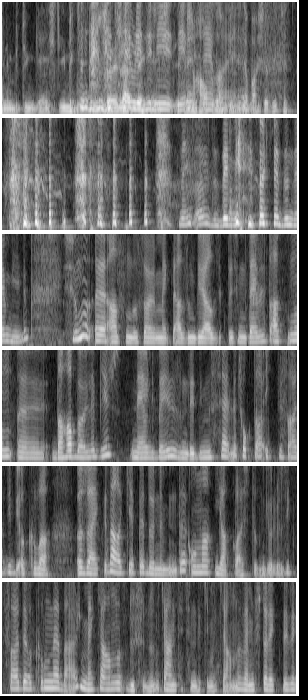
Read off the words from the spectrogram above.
Benim bütün gençliğim Bütün bu çevreciliği geçti. diye- Benim şey hafızam var geziyle yani. başladığı için. Neyse öyle de demeyelim. öyle de demeyelim. Şunu e, aslında söylemek lazım birazcık da. Şimdi devlet aklının e, daha böyle bir neoliberalizm dediğimiz şeyle çok daha iktisadi bir akıla özellikle de AKP döneminde ona yaklaştığını görüyoruz. İktisadi akıl ne der? Mekanı düşünün. Kent içindeki mekanı ve müşterekleri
